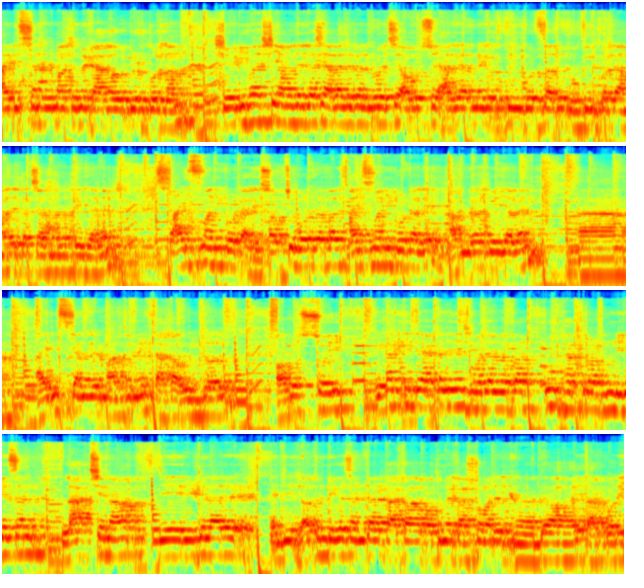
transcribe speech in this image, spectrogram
আইডি স্ক্যানারের মাধ্যমে টাকা উইথড্র করলাম। সেই ডিভাইসটি আমাদের কাছে অ্যাভেলেবেল রয়েছে। অবশ্যই আগে আপনাকে বুকিং করতে হবে। বুকিং করলে আমাদের কাছে আপনারা পেয়ে যাবেন স্পাইস মানি পোর্টালে সবচেয়ে বড় ব্যাপার স্পাইস মানি পোর্টালে আপনারা পেয়ে যাবেন আইডি স্ক্যানারের মাধ্যমে টাকা উইথড্রল অবশ্যই এখানে কিন্তু একটা জিনিস মজার ব্যাপার টু ফ্যাক্টর অথেন্টিকেশন লাগছে না। যে রিটেলারের যে অথেন্টিকেশনটা টাকা প্রথমে কাস্টমারের দেওয়া হয়, তারপরে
